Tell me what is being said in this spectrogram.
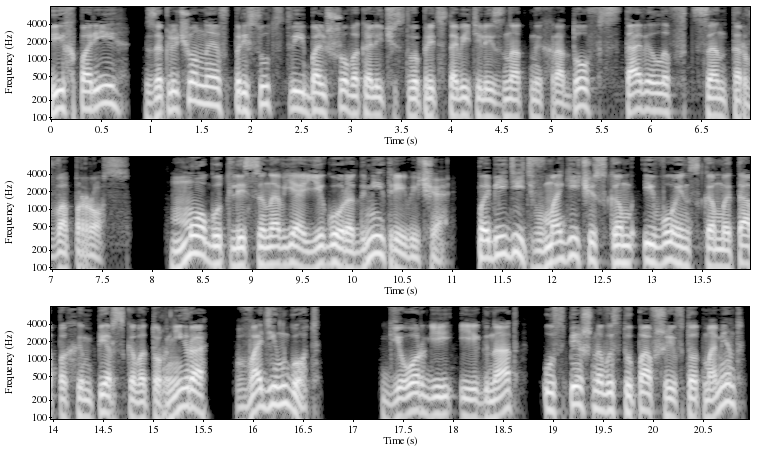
Их пари заключенная в присутствии большого количества представителей знатных родов, ставила в центр вопрос. Могут ли сыновья Егора Дмитриевича победить в магическом и воинском этапах имперского турнира в один год? Георгий и Игнат, успешно выступавшие в тот момент,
